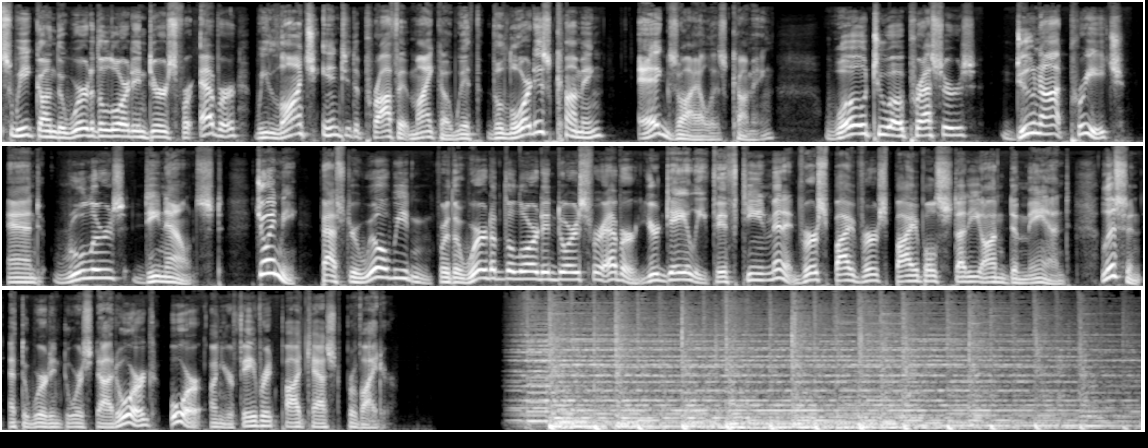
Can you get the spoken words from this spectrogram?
This week on The Word of the Lord Endures Forever, we launch into the prophet Micah with The Lord is coming, exile is coming, woe to oppressors, do not preach, and rulers denounced. Join me, Pastor Will Weedon, for The Word of the Lord Endures Forever, your daily 15 minute verse by verse Bible study on demand. Listen at thewordendures.org or on your favorite podcast provider.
